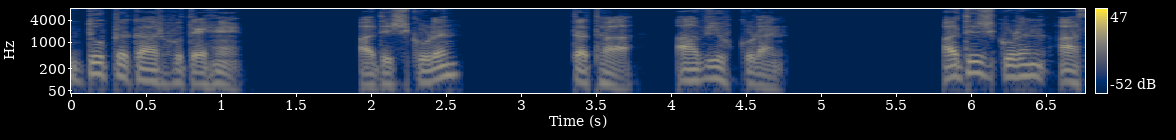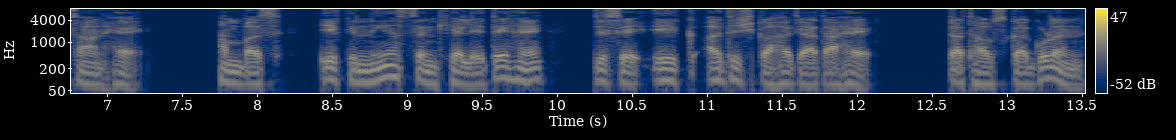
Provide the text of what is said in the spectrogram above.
दो प्रकार होते हैं। अधिश गुणन तथा आव्यूह गुणन अधिश गुणन आसान है। हम बस एक नियत संख्या लेते हैं, जिसे एक अधिश कहा जाता है, तथा उसका गुणन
